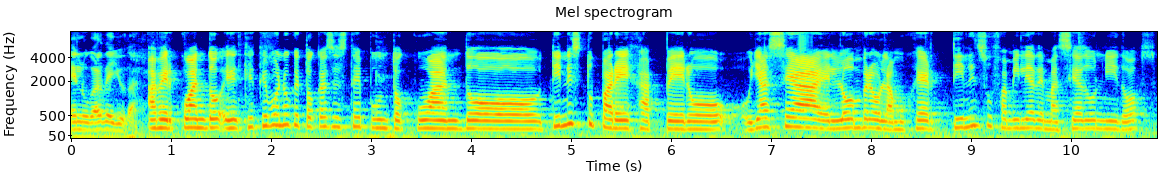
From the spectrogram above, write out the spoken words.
en lugar de ayudar. A ver, cuando, eh, qué, bueno que tocas este punto, cuando tienes tu pareja, pero ya sea el hombre o la mujer, tienen su familia demasiado unidos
